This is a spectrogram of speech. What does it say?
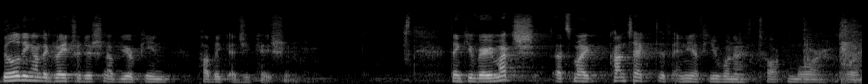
building on the great tradition of European public education. Thank you very much. That's my contact if any of you want to talk more or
